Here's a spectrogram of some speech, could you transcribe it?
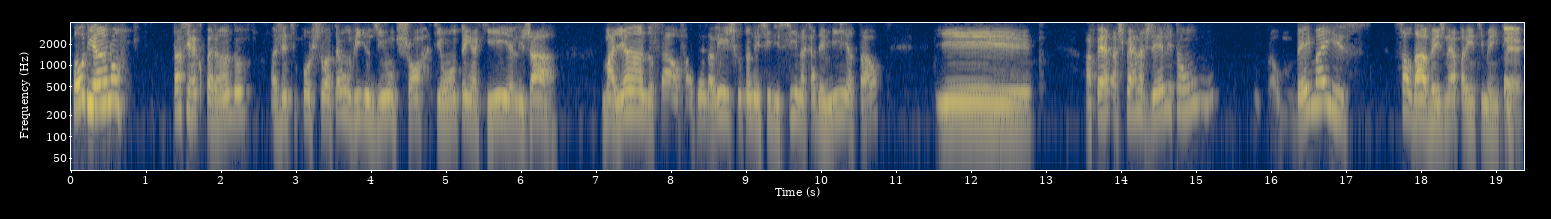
Paul Diano está se recuperando. A gente postou até um videozinho, um short ontem aqui, ele já malhando, tal, fazendo ali, escutando esse DC na academia, tal. E per as pernas dele estão bem mais saudáveis, né, aparentemente. É.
